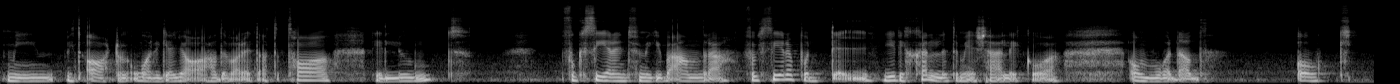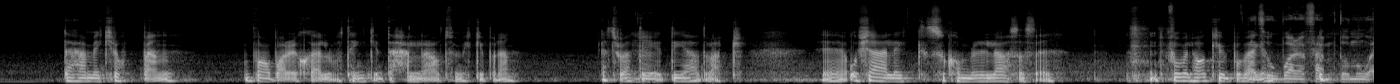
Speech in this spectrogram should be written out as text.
min, mitt 18-åriga jag hade varit att ta det lugnt. Fokusera inte för mycket på andra. Fokusera på dig. Ge dig själv lite mer kärlek och omvårdnad. Och det här med kroppen. Var bara dig själv och tänk inte heller allt för mycket på den. Jag tror att det, det hade varit Eh, och kärlek så kommer det lösa sig. Du får väl ha kul på Det vägen. tog bara 15 år.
